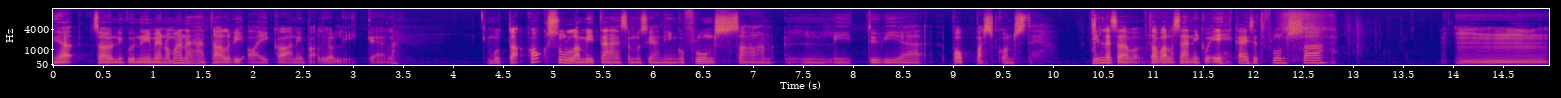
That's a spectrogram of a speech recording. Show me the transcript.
Ja se on niin kuin nimenomaan nähdään talviaikaa niin paljon liikkeellä. Mutta onko sulla mitään semmoisia niin flunssaan liittyviä poppaskonsteja? Millä sä, tavalla sä niin kuin ehkäiset flunssaa? Mm,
